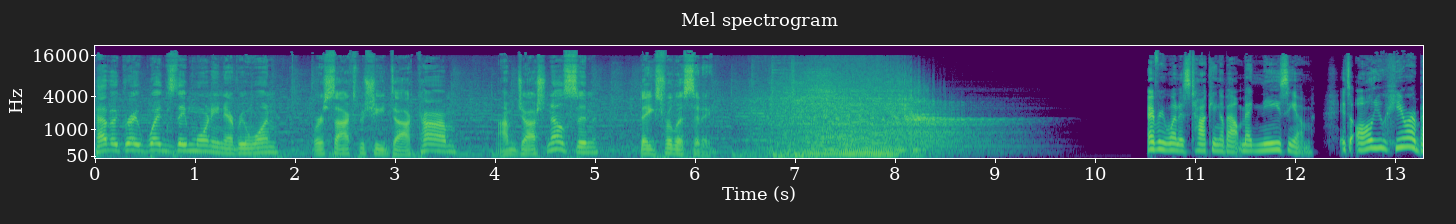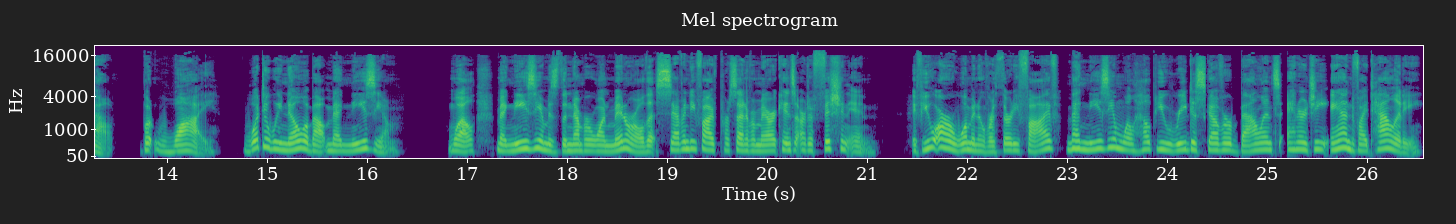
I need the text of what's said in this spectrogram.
Have a great Wednesday morning, everyone. For SoxMachine.com, I'm Josh Nelson. Thanks for listening. Everyone is talking about magnesium. It's all you hear about. But why? What do we know about magnesium? Well, magnesium is the number one mineral that 75% of Americans are deficient in. If you are a woman over 35, magnesium will help you rediscover balance, energy, and vitality.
